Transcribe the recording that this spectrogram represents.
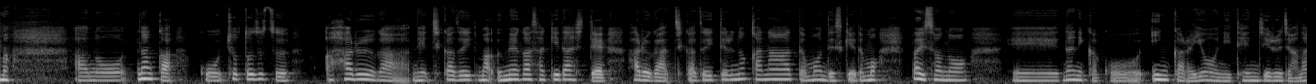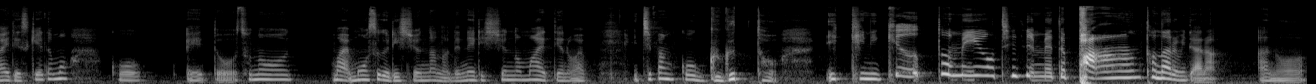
まあ、あのなんかこうちょっとずつ春がね近づいて、まあ、梅が咲き出して春が近づいてるのかなって思うんですけれどもやっぱりその、えー、何かこう陰から陽に転じるじゃないですけれどもこう、えーと、その前もうすぐ立春なのでね立春の前っていうのは一番こうググッと一気にキュッと身を縮めてパーンとなるみたいなあの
